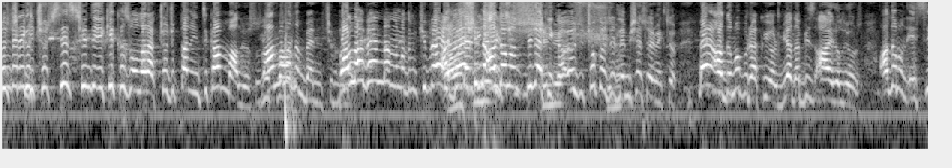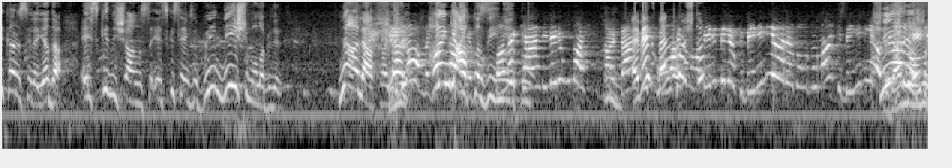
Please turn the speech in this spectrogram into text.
Önder'e Kız- git. Siz şimdi iki kız olarak çocuktan intikam mı alıyorsunuz? Anlamadım ben şimdi. Vallahi ben de anlamadım Kübra'ya. Ama ben şimdi şimdi- beni- adamın bir dakika şimdi- özür çok özür dilerim bir şey söylemek istiyorum. Ben adamı bırakıyorum ya da biz ayrılıyoruz. Adamın eski karısıyla ya da eski nişanlısı, eski sevgilisi benim ne işim olabilir? Ne alaka? yani Şimdi abla, bir hangi saniye, akla Bana zihniyet bu? kendileri ulaştılar. Ben Evet, ben ulaştım. Haberim bile yoktu. Beni niye aradı o zaman ki? Beni niye aradı? Niye arıyorsun?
